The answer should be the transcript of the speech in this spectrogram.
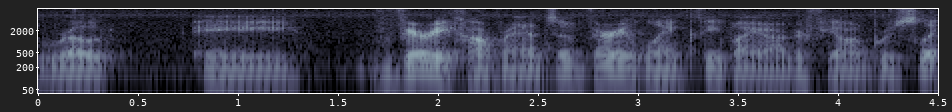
wrote a very comprehensive, very lengthy biography on Bruce Lee.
